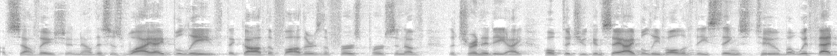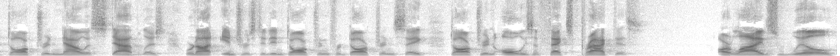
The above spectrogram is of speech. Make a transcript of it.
of salvation. Now, this is why I believe that God the Father is the first person of the Trinity. I hope that you can say, I believe all of these things too. But with that doctrine now established, we're not interested in doctrine for doctrine's sake. Doctrine always affects practice. Our lives will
